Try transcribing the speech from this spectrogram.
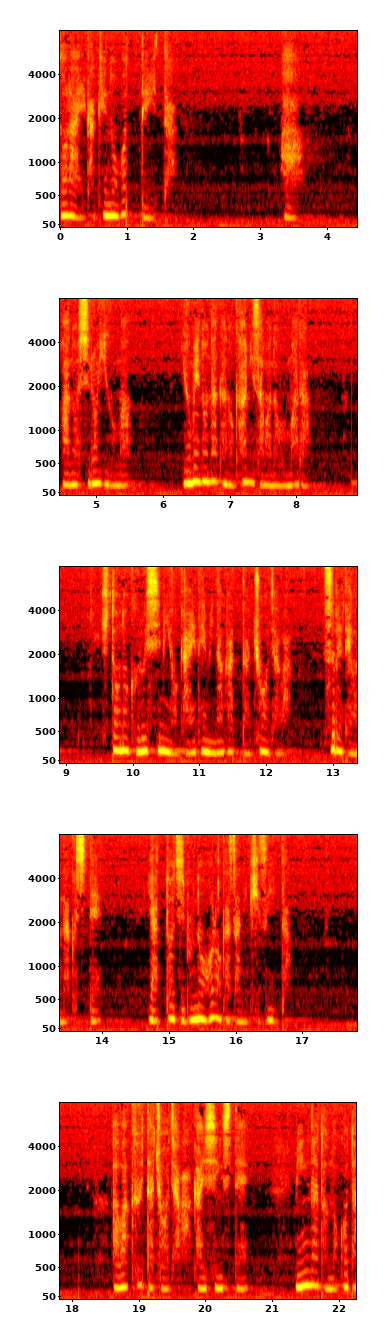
空へ駆け上っていた。ああ、あの白い馬、夢の中の神様の馬だ。人の苦しみを変えてみなかった長者は、すべてをなくして、やっと自分の愚かさに気づいた。淡くった長者は改心して、みんなと残った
